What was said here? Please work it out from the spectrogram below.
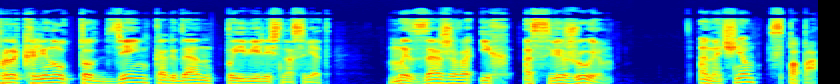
проклянут тот день, когда появились на свет. Мы заживо их освежуем. А начнем с папа.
